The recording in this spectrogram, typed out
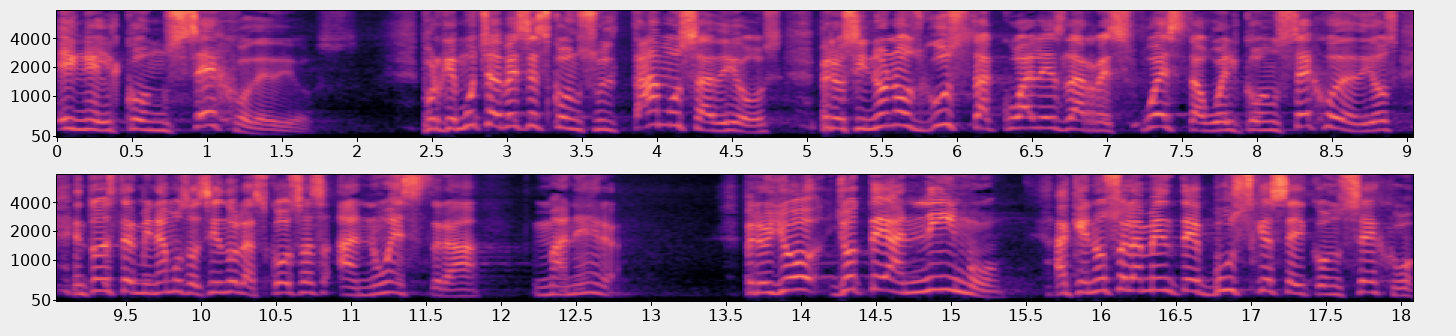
en el consejo de Dios. Porque muchas veces consultamos a Dios, pero si no nos gusta cuál es la respuesta o el consejo de Dios, entonces terminamos haciendo las cosas a nuestra manera. Pero yo, yo te animo a que no solamente busques el consejo,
